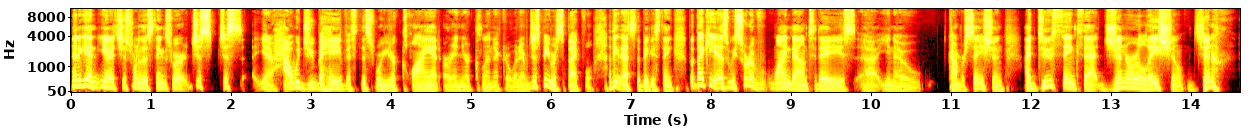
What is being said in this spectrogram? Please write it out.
And again, you know, it's just one of those things where just, just you know, how would you behave if this were your client or in your clinic or whatever? Just be respectful. I think that's the biggest thing. But Becky, as we sort of wind down today's, uh, you know, conversation, I do think that generation, gener-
